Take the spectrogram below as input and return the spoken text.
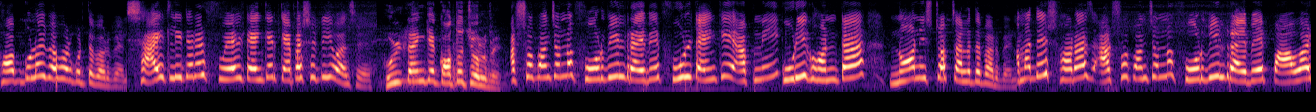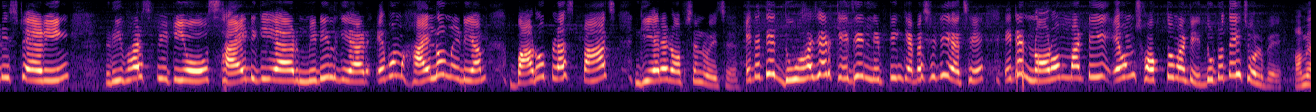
সবগুলোই ব্যবহার করতে পারবেন। ষাট লিটারের ফুয়েল ট্যাঙ্কের ক্যাপাসিটিও আছে। ফুল ট্যাঙ্কে কত চলবে? আটশো পঞ্চান্ন ফোর হুইল ড্রাইভে ফুল ট্যাঙ্কে আপনি কুড়ি ঘণ্টা নন স্টপ চালাতে পারবেন। আমাদের স্বরাজ আটশো পঞ্চান্ন ফোর হুইল ড্রাইভে power steering reverse PTO side gear middle gear এবং হাইলো মিডিয়াম বারো প্লাস পাঁচ গিয়ারের অপশন রয়েছে। এটাতে দু হাজার কেজির লিফটিং ক্যাপাসিটি আছে। এটা নরম মাটি এবং শক্ত মাটি দুটোতেই চলবে। আমি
